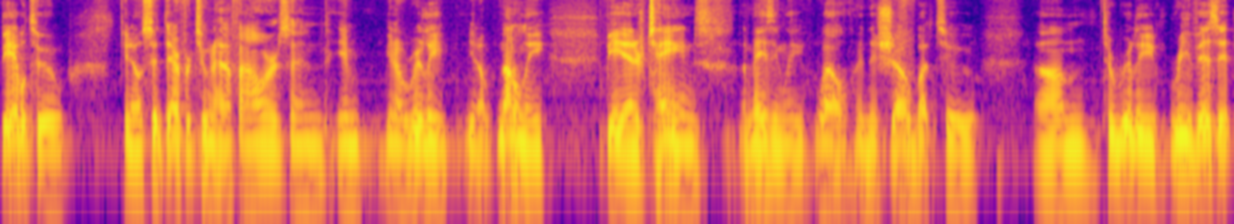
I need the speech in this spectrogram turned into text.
be able to, you know, sit there for two and a half hours and, in, you know, really, you know, not only be entertained amazingly well in this show, but to, um, to really revisit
